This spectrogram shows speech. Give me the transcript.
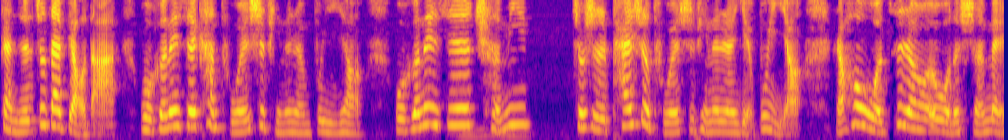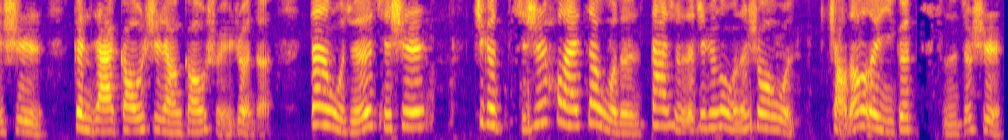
感觉就在表达我和那些看土味视频的人不一样，我和那些沉迷就是拍摄土味视频的人也不一样。然后我自认为我的审美是更加高质量、高水准的，但我觉得其实这个其实后来在我的大学的这篇论文的时候，我找到了一个词，就是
